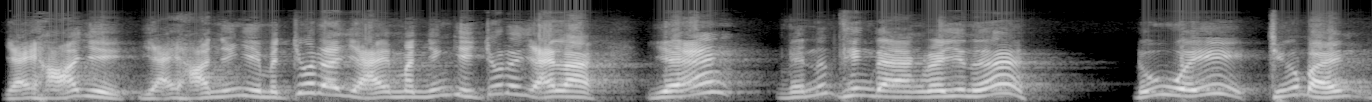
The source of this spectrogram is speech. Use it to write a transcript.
Dạy họ gì? Dạy họ những gì mà chúa đã dạy mà những gì chúa đã dạy là giảng về nước thiên đàng rồi gì nữa. Đủ quỷ chữa bệnh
